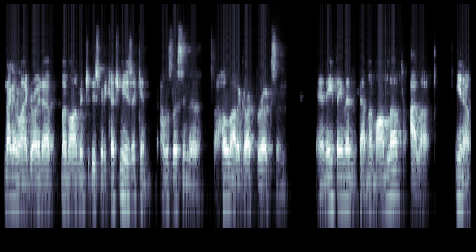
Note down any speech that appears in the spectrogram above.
not gonna lie, growing up, my mom introduced me to country music, and I was listening to a whole lot of Garth Brooks and and anything that, that my mom loved, I loved, you know.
